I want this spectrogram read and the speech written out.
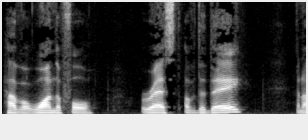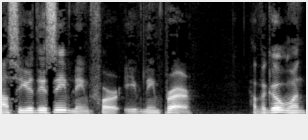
Have a wonderful rest of the day, and I'll see you this evening for evening prayer. Have a good one.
